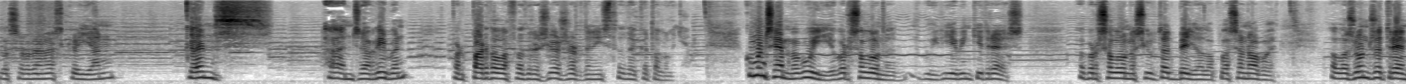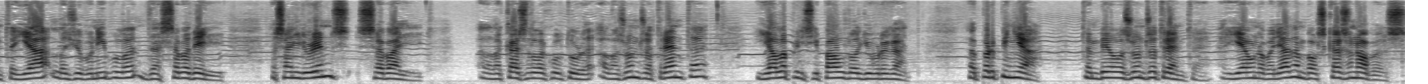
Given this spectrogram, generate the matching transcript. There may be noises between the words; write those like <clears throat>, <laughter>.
les sardanes que hi han que ens, ens arriben per part de la Federació Sardanista de Catalunya. Comencem avui a Barcelona, avui dia 23, a Barcelona, Ciutat Vella, a la plaça Nova. A les 11.30 hi ha la Juvenívola de Sabadell. A Sant Llorenç, Savall. A la Casa de la Cultura, a les 11.30 hi ha la principal del Llobregat. A Perpinyà, també a les 11.30, hi ha una ballada amb els Casanovas.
